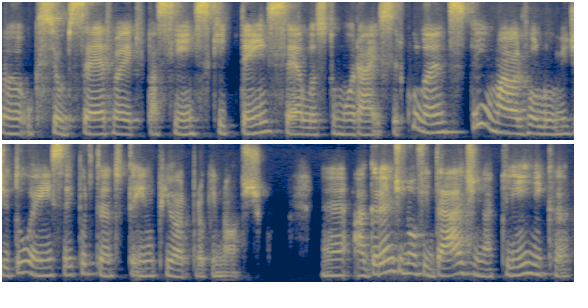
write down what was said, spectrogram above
uh, o que se observa é que pacientes que têm células tumorais circulantes têm um maior volume de doença e, portanto, têm um pior prognóstico. É, a grande novidade na clínica,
